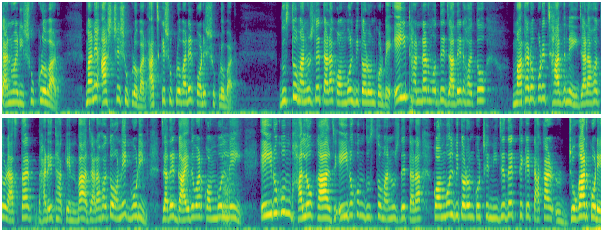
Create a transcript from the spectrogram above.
জানুয়ারি, শুক্রবার। মানে আসছে শুক্রবার, আজকে শুক্রবারের পরের শুক্রবার। দুস্থ মানুষদের তারা কম্বল বিতরণ করবে। এই ঠান্ডার মধ্যে যাদের হয়তো মাথার ওপরে ছাদ নেই, যারা হয়তো রাস্তার ধারে থাকেন বা যারা হয়তো অনেক গরিব, যাদের গায়ে দেওয়ার কম্বল নেই এই রকম ভালো কাজ এই রকম দুস্থ মানুষদের তারা কম্বল বিতরণ করছে নিজেদের থেকে টাকা জোগাড় করে,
